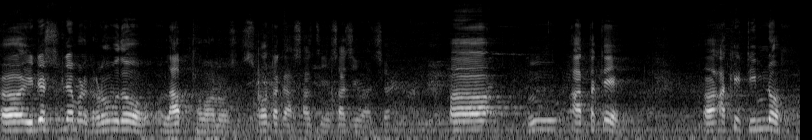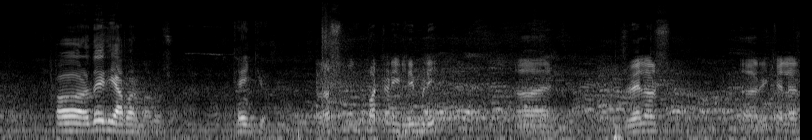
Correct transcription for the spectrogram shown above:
ઇન્ડસ્ટ્રીને પણ ઘણો બધો લાભ થવાનો છે. સો ટકા સાચી સાચી વાત છે. હું આ તકે આખી ટીમનો હૃદયથી આભાર માનું છું. Thank you Rashmin Patni Limdi jewellers retailer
